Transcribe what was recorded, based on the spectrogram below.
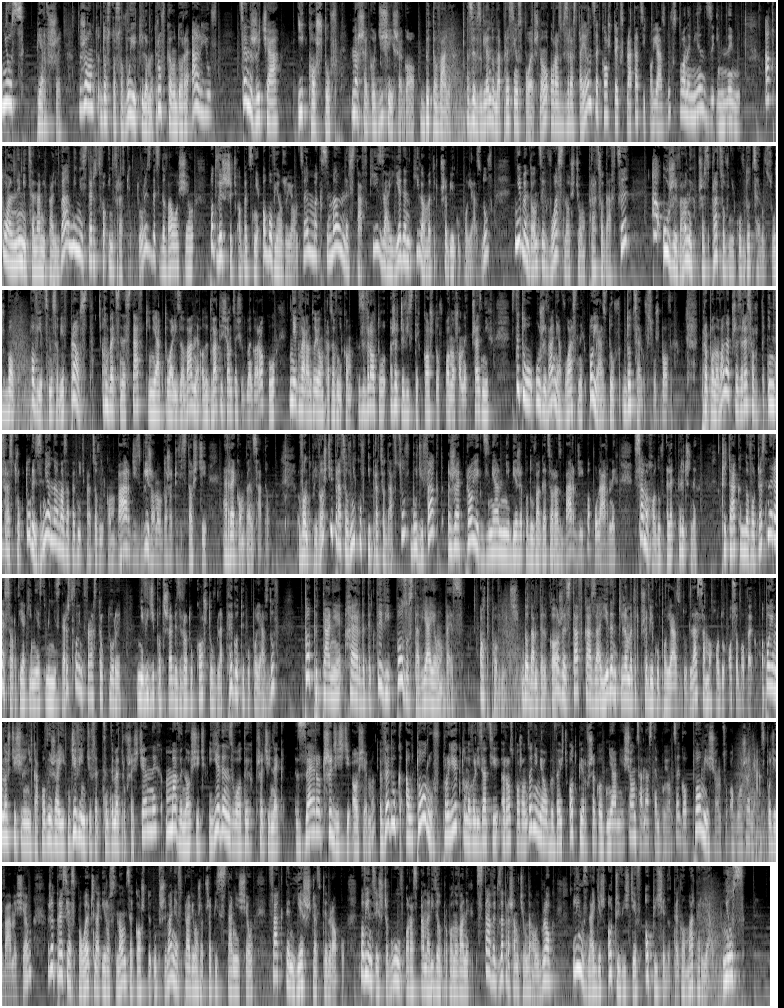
News pierwszy. Rząd dostosowuje kilometrówkę do realiów, cen życia i kosztów naszego dzisiejszego bytowania. Ze względu na presję społeczną oraz wzrastające koszty eksploatacji pojazdów spowodowane między innymi aktualnymi cenami paliwa, Ministerstwo Infrastruktury zdecydowało się podwyższyć obecnie obowiązujące maksymalne stawki za 1 km przebiegu pojazdów nie będących własnością pracodawcy a używanych przez pracowników do celów służbowych. Powiedzmy sobie wprost, obecne stawki nieaktualizowane od 2007 roku nie gwarantują pracownikom zwrotu rzeczywistych kosztów ponoszonych przez nich z tytułu używania własnych pojazdów do celów służbowych. Proponowana przez resort infrastruktury zmiana ma zapewnić pracownikom bardziej zbliżoną do rzeczywistości rekompensatę. Wątpliwości pracowników i pracodawców budzi fakt, że projekt zmian nie bierze pod uwagę coraz bardziej popularnych samochodów elektrycznych. Czy tak nowoczesny resort, jakim jest Ministerstwo Infrastruktury, nie widzi potrzeby zwrotu kosztów dla tego typu pojazdów? To pytanie HR detektywi pozostawiają bez odpowiedź. Dodam tylko, że stawka za 1 km przebiegu pojazdu dla samochodu osobowego o pojemności silnika powyżej 900 cm3 ma wynosić 1 zł 038. Według autorów projektu nowelizacji rozporządzenie miałoby wejść od pierwszego dnia miesiąca następującego po miesiącu ogłoszenia. Spodziewamy się, że presja społeczna i rosnące koszty utrzymania sprawią, że przepis stanie się faktem jeszcze w tym roku. Po więcej szczegółów oraz analizę proponowanych stawek zapraszam Cię na mój blog. Link znajdziesz oczywiście w opisie do tego materiału. News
